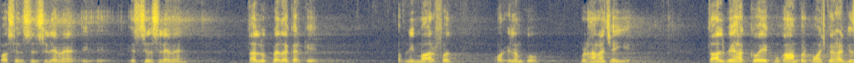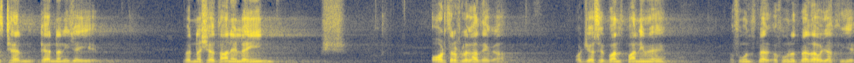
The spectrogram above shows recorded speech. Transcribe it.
بس اس سلسلے میں، اس سلسلے میں تعلق پیدا کر کے اپنی معرفت اور علم کو بڑھانا چاہیے۔ طالب حق کو ایک مقام پر پہنچ کر ہرگز ٹھہر، ٹھہرنا نہیں چاہیے۔ ورنہ شیطان لعین اور طرف لگا دے گا۔ اور جیسے بند پانی میں افونت افونت پیدا ہو جاتی ہے،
